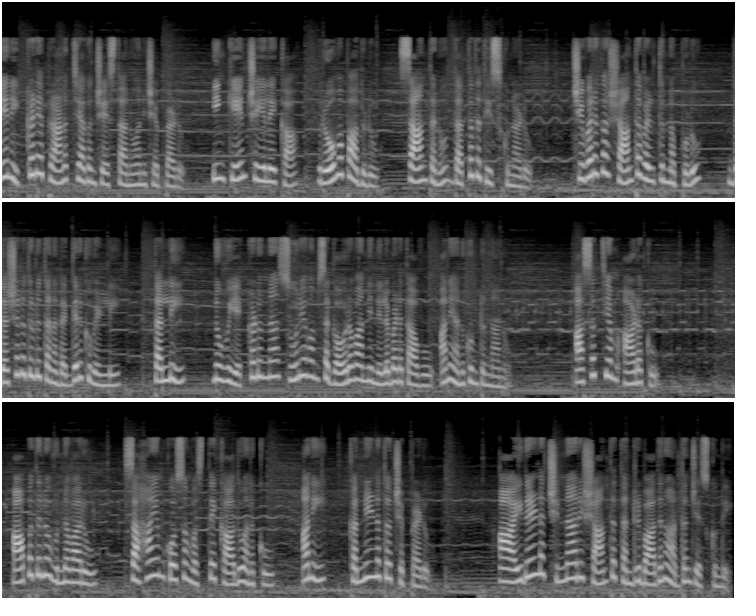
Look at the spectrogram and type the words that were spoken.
నేను ఇక్కడే ప్రాణత్యాగం చేస్తాను అని చెప్పాడు. ఇంకేం చేయలేక రోమపాదుడు శాంతను దత్తత తీసుకున్నాడు. చివరగా శాంత వెళ్తున్నప్పుడు దశరథుడు తన దగ్గరకు వెళ్ళి తల్లి నువ్వు ఎక్కడున్నా సూర్యవంశ గౌరవాన్ని నిలబెడతావు అని అనుకుంటున్నాను. అసత్యం ఆడకు. ఆపదలో ఉన్నవారు సహాయం కోసం వస్తే కాదు అనకు అని కన్నీళ్ళతో చెప్పాడు. ఆ ఐదేళ్ళ చిన్నారి శాంత తండ్రి బాధను అర్థం చేసుకుంది.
